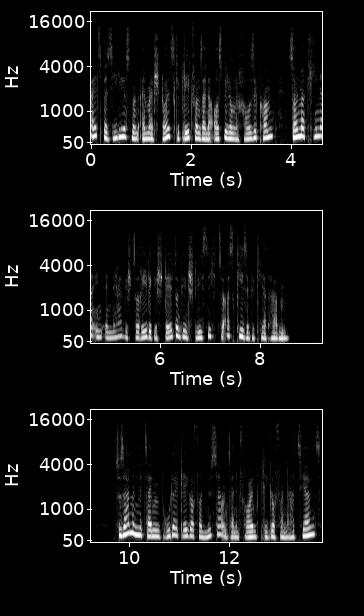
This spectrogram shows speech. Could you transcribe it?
Als Basilius nun einmal stolz gebläht von seiner Ausbildung nach Hause kommt, soll Makrina ihn energisch zur Rede gestellt und ihn schließlich zur Askese bekehrt haben. Zusammen mit seinem Bruder Gregor von Nyssa und seinem Freund Gregor von Nazians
